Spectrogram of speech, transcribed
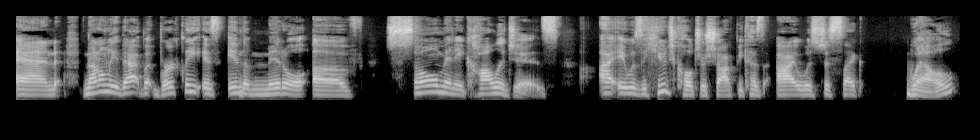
And not only that, but Berklee is in the middle of so many colleges. I, it was a huge culture shock because I was just like, well,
